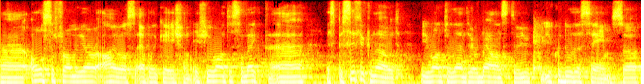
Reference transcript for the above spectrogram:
uh, also from your iOS application. If you want to select uh, a specific node you want to lend your balance to, you, you could do the same. So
